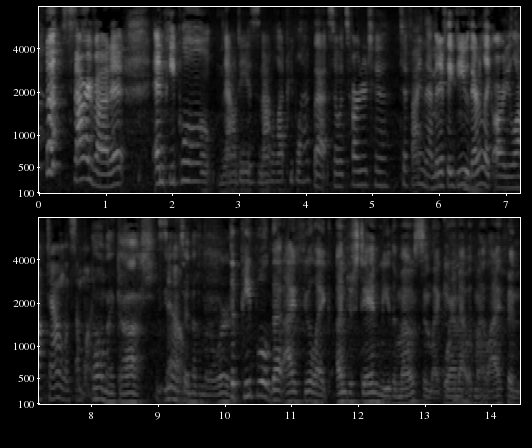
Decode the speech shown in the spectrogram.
sorry about it. And people nowadays, not a lot of people have that, so it's harder to to find them. And if they do, they're like already locked down with someone. Oh my gosh. You didn't say nothing but a word. the people that I feel like understand me the most and like where I'm at with my life and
